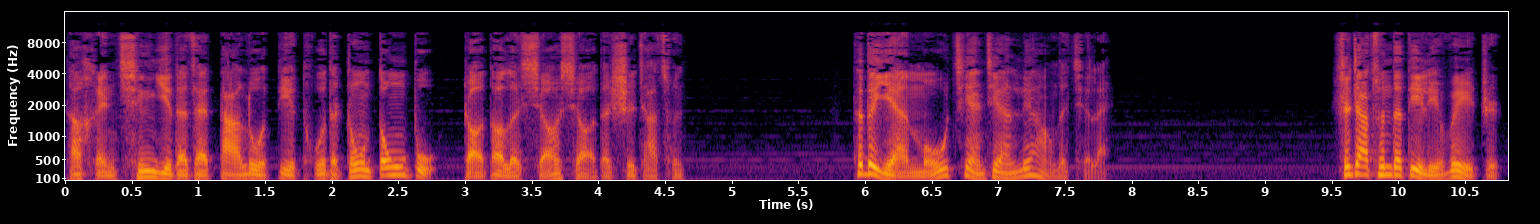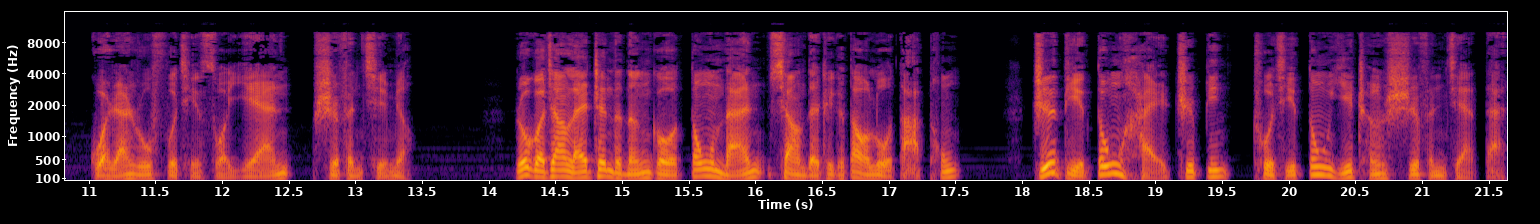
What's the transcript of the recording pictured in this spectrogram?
他很轻易的在大陆地图的中东部找到了小小的石家村。他的眼眸渐渐亮了起来。石家村的地理位置果然如父亲所言，十分奇妙。如果将来真的能够东南向的这个道路打通，直抵东海之滨，触及东夷城十分简单。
